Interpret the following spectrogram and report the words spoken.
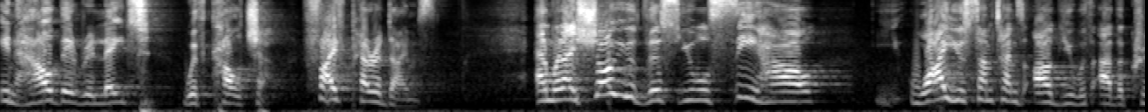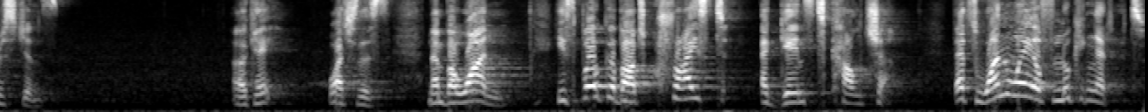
in how they relate with culture. Five paradigms. And when I show you this, you will see how why you sometimes argue with other Christians. Okay? Watch this. Number 1, he spoke about Christ against culture. That's one way of looking at it.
